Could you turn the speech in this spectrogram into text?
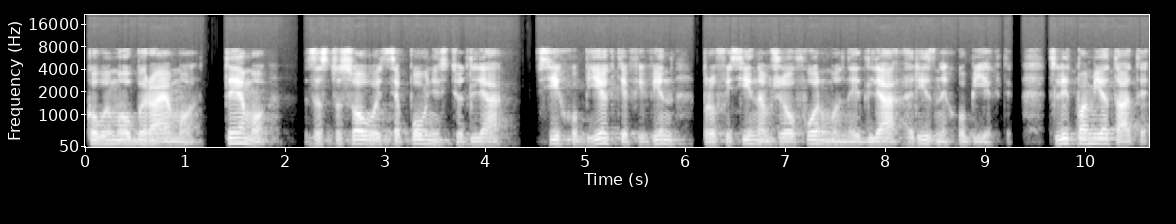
коли ми обираємо тему, застосовується повністю для всіх об'єктів, і він професійно вже оформлений для різних об'єктів. Слід пам'ятати,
